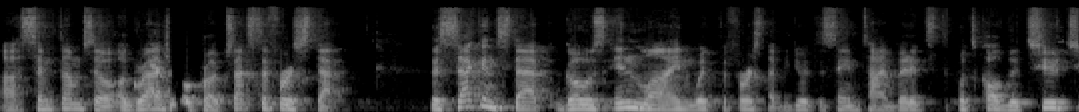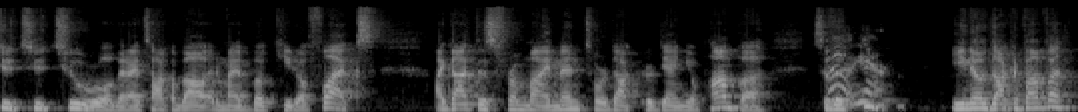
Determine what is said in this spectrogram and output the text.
uh, symptoms. So a gradual approach. That's the first step. The second step goes in line with the first step. You do it at the same time, but it's what's called the 2222 rule that I talk about in my book, Keto Flex. I got this from my mentor, Dr. Daniel Pompa. So, oh, the, yeah. you know Dr. Pompa?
